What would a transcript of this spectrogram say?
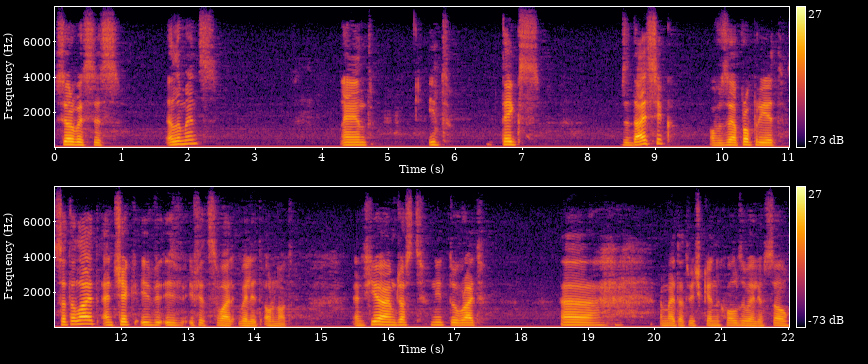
services elements and it takes the DiSEqC of the appropriate satellite and check if, if, if it's valid or not. And here I'm just need to write uh, a method which can hold the value. So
